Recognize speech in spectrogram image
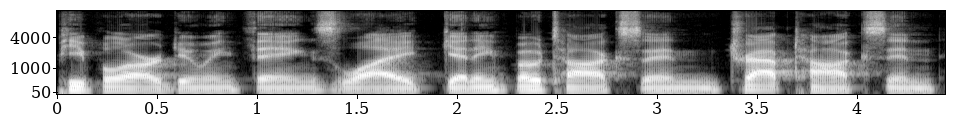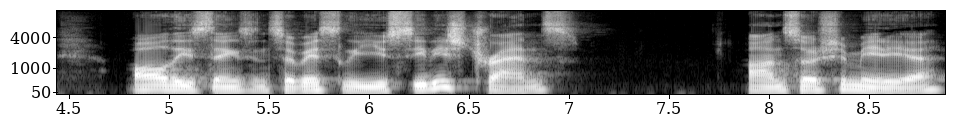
People are doing things like getting Botox and trap tox and all these things. And so basically, you see these trends on social media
